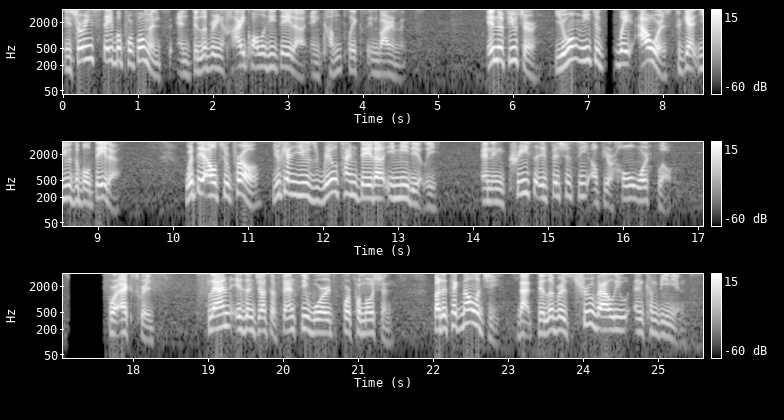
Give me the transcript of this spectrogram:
ensuring stable performance and delivering high quality data in complex environments. In the future, you won't need to wait hours to get usable data. With the L2 Pro, you can use real-time data immediately and increase the efficiency of your whole workflow. For XGrids, SLAM isn't just a fancy word for promotion, but a technology that delivers true value and convenience.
